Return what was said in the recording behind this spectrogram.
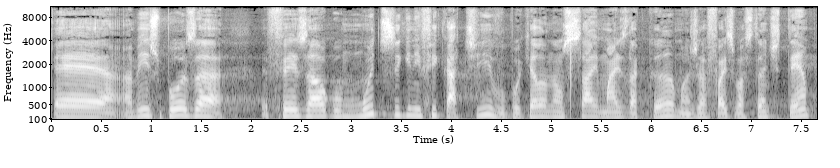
É, a minha esposa fez algo muito significativo, porque ela não sai mais da cama já faz bastante tempo,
